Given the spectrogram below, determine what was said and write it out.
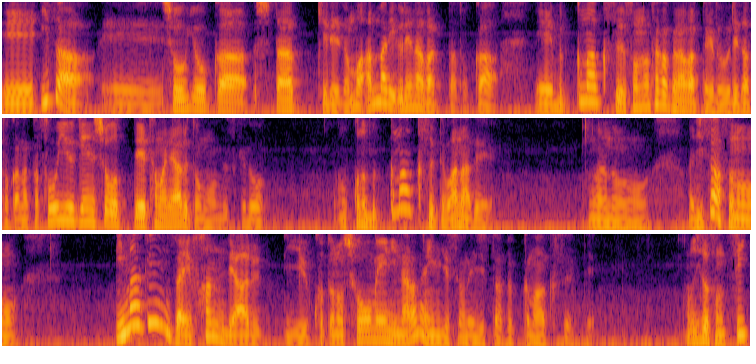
えー、いざ、えー、商業化したけれどもあんまり売れなかったとか、えー、ブックマーク数そんな高くなかったけど売れたとかなんかそういう現象ってたまにあると思うんですけどこのブックマーク数って罠であの実はその今現在ファンであるっていうことの証明にならないんですよね実はブックマーク数って。実はそのツイッ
